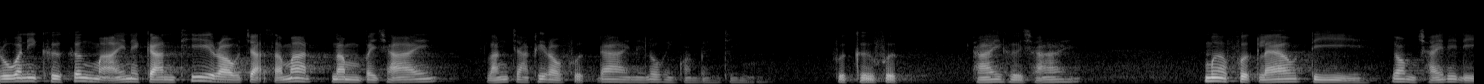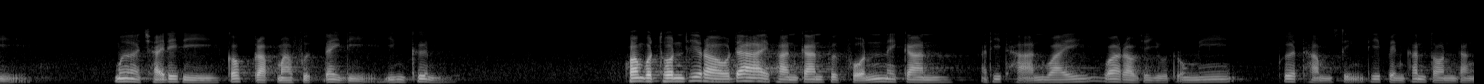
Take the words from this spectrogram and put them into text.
รู้ว่านี่คือเครื่องหมายในการที่เราจะสามารถนำไปใช้ หลังจากที่เราฝึกได้ในโลกแห่งความเป็นจริง ฝึกคือฝึก ใช้คือใช้ เมื่อฝึกแล้วดีย่อมใช้ได้ดี เมื่อใช้ได้ดีก็กลับมาฝึกได้ดียิ่งขึ้น ความอดทนที่เราได้ผ่านการฝึกฝนในการอธิษฐานไว้ว่าเราจะอยู่ตรงนี้ เพื่อทำสิ่งที่เป็นขั้นตอนดัง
